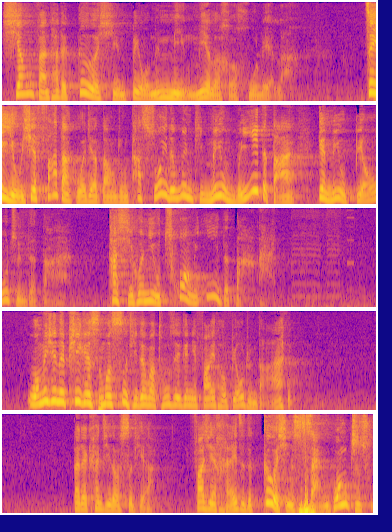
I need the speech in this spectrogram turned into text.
相反，他的个性被我们泯灭了和忽略了。在有些发达国家当中，他所有的问题没有唯一的答案，更没有标准的答案。他喜欢你有创意的答案。我们现在批给什么试题的话，同时也给你发一套标准答案。大家看几道试题啊，发现孩子的个性闪光之处。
